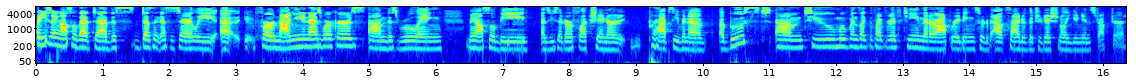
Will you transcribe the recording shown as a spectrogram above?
are you saying also that uh, this doesn't necessarily, uh, for non-unionized workers, um, this ruling may also be, as you said, a reflection or perhaps even a, a boost um, to movements like the Fight for 15 that are operating sort of outside of the traditional union structure?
